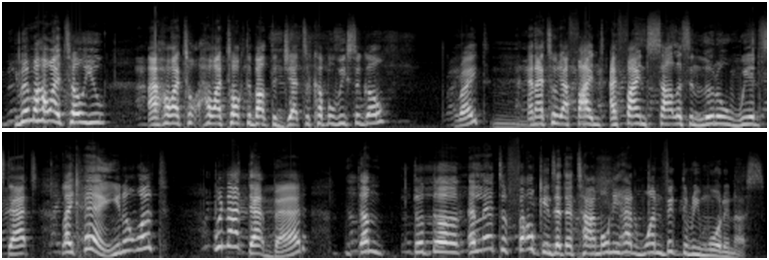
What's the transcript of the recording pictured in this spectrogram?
You remember how I told you uh, how I ta- how I talked about the Jets a couple weeks ago, right? And I told you I find I find solace in little weird stats. Like, hey, you know what? We're not that bad. Um, the the Atlanta Falcons at that time only had one victory more than us.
